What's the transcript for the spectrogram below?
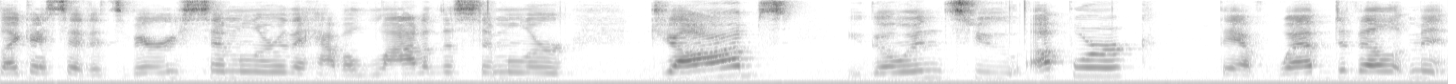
like I said, it's very similar. They have a lot of the similar jobs. You go into Upwork. They have web development,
